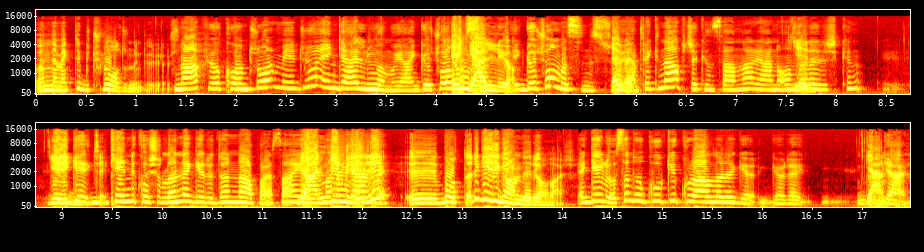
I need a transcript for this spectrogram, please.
önlemekte güçlü olduğunu görüyoruz. Ne yapıyor? Kontrol mü ediyor? Engelliyor mu? Yani göç olmasın. Engelliyor. E, göç olmasın istiyor. Evet. Yani. Peki ne yapacak insanlar? Yani onlara Geri. ilişkin Geri ge- gidecek. kendi koşullarına geri dön ne yaparsan yap, Yani gemileri, gelme. e, botları geri gönderiyorlar. Ya geliyorsan hukuki kurallara gö- göre Gelme. gel.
